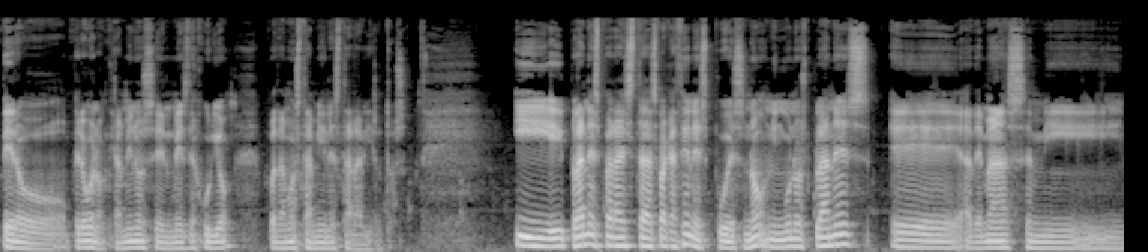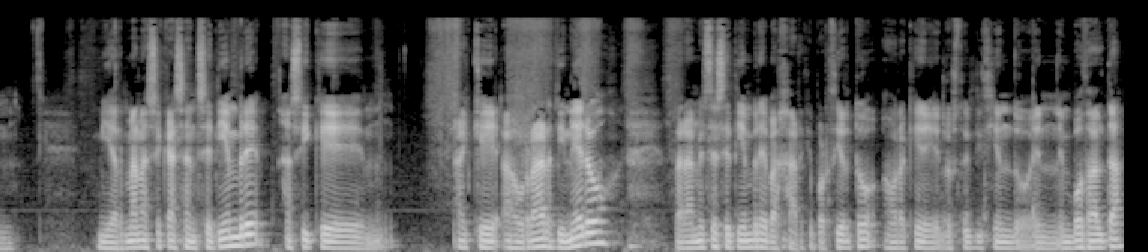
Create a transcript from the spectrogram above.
pero, pero bueno, que al menos el mes de julio podamos también estar abiertos. ¿Y planes para estas vacaciones? Pues no, ningunos planes. Eh, además, mi, mi hermana se casa en septiembre, así que hay que ahorrar dinero para el mes de septiembre bajar. Que por cierto, ahora que lo estoy diciendo en, en voz alta,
